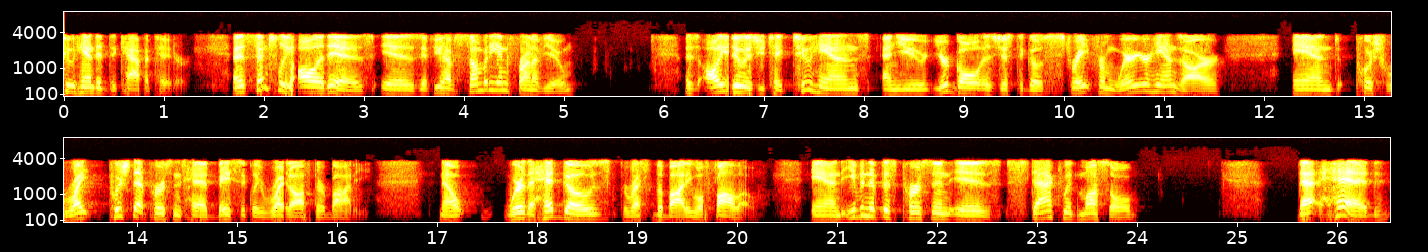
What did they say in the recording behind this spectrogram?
two-handed decapitator. And essentially all it is is if you have somebody in front of you is all you do is you take two hands and you your goal is just to go straight from where your hands are and push right push that person's head basically right off their body. Now, where the head goes, the rest of the body will follow. And even if this person is stacked with muscle, that head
